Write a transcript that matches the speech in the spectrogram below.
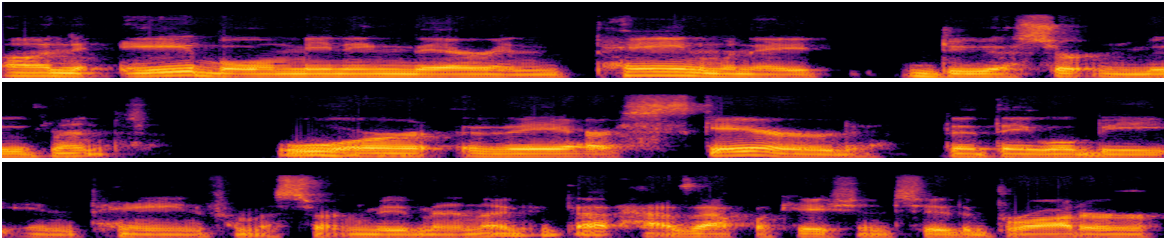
unable meaning they're in pain when they do a certain movement or they are scared that they will be in pain from a certain movement and i think that has application to the broader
